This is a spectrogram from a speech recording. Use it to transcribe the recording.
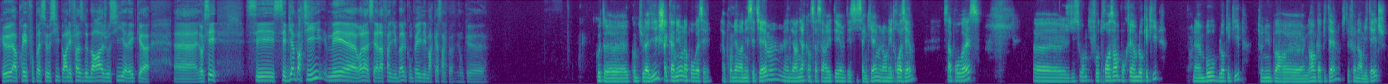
qu'après il faut passer aussi par les phases de barrage aussi avec. Euh, euh, donc c'est c'est bien parti, mais euh, voilà, c'est à la fin du bal qu'on paye les marcassins. Quoi. Donc, Écoute, comme tu l'as dit, chaque année, on a progressé. La première année, septième. L'année dernière, quand ça s'est arrêté, on était 6 cinquième. Là, on est troisième. Ça progresse. Euh, je dis souvent qu'il faut trois ans pour créer un bloc équipe. On a un beau bloc équipe tenu par euh, un grand capitaine, Stéphane Armitage.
